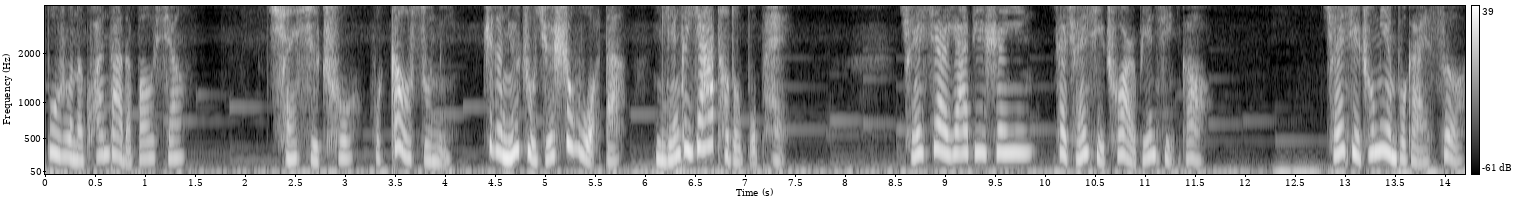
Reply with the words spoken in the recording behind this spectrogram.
步入那宽大的包厢。全喜初，我告诉你，这个女主角是我的。你连个丫头都不配！全希儿压低声音在全喜初耳边警告。全喜初面不改色，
